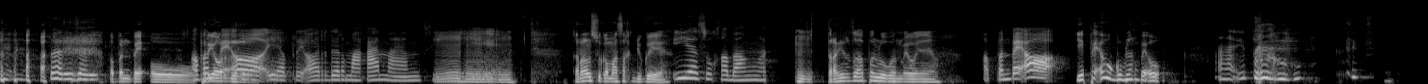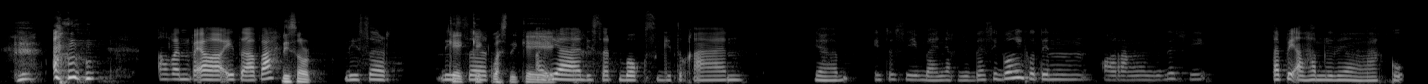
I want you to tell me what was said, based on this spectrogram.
sorry sorry Open PO, open pre-order. PO ya pre-order makanan sih Mhm. Karena lu suka masak juga ya? iya suka banget Terakhir tuh apa lu open PO-nya? open PO Ya PO, gue bilang PO. ah itu open PO itu apa Dessert, dessert cake, dessert cake pasti Oh cake. iya dessert box gitu kan ya itu sih banyak juga sih gue ngikutin orang juga sih tapi alhamdulillah laku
